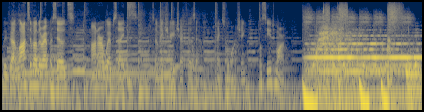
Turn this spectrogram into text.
we've got lots of other episodes on our websites, so make sure you check those out. Thanks for watching. We'll see you tomorrow. Thank you.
